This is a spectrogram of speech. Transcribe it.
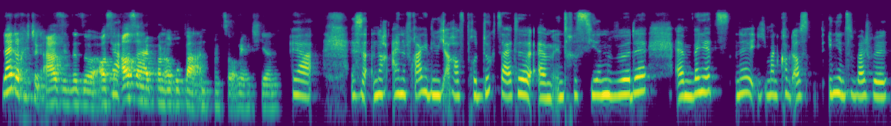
vielleicht auch Richtung Asien, also aus, ja. außerhalb von Europa anfangen zu orientieren. Ja, es ist noch eine Frage, die mich auch auf Produktseite ähm, interessieren würde. Ähm, wenn jetzt ne, jemand kommt aus Indien zum Beispiel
